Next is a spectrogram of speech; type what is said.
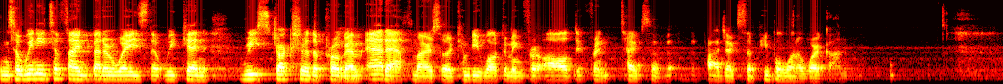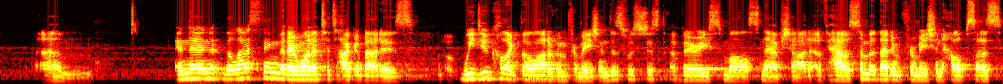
And so we need to find better ways that we can restructure the program at Athmar so it can be welcoming for all different types of projects that people want to work on. Um, and then the last thing that I wanted to talk about is we do collect a lot of information. This was just a very small snapshot of how some of that information helps us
